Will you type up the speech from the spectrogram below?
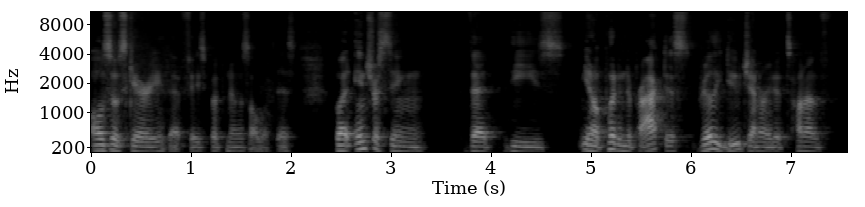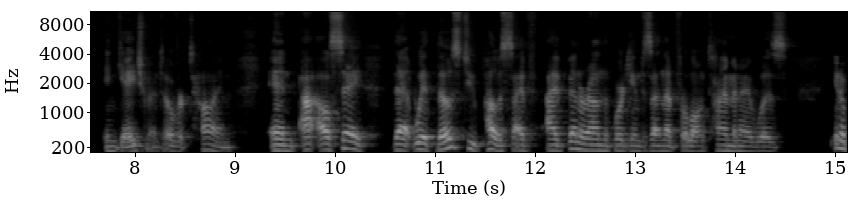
also scary that Facebook knows all of this, but interesting that these you know put into practice really do generate a ton of engagement over time. And I'll say that with those two posts, I've I've been around the board game design lab for a long time, and I was, you know,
